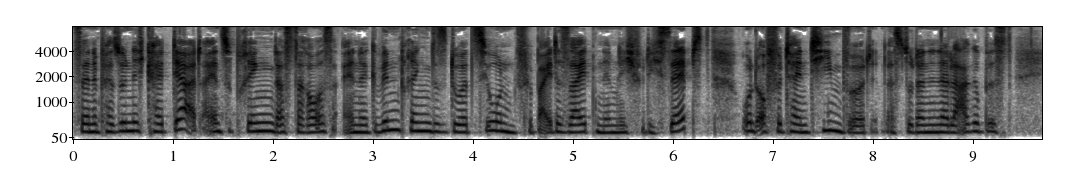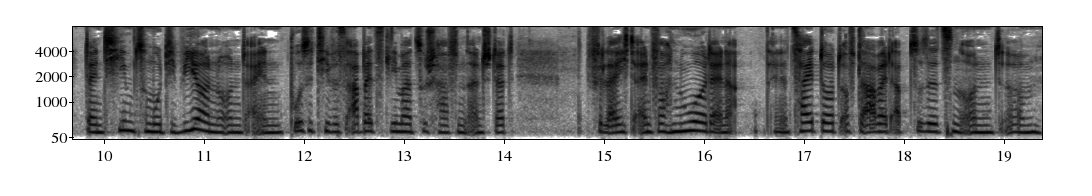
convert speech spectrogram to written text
seine Persönlichkeit derart einzubringen, dass daraus eine gewinnbringende Situation für beide Seiten, nämlich für dich selbst und auch für dein Team wird, dass du dann in der Lage bist, dein Team zu motivieren und ein positives Arbeitsklima zu schaffen, anstatt vielleicht einfach nur deine deine Zeit dort auf der Arbeit abzusitzen und ähm,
